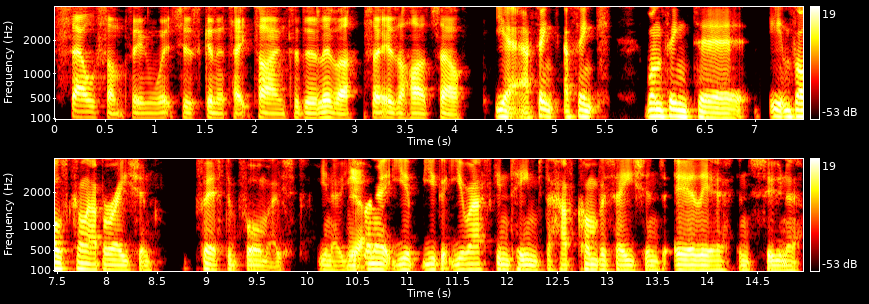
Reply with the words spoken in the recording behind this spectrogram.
sell something which is going to take time to deliver. So it is a hard sell. Yeah, I think I think one thing to it involves collaboration first and foremost. You know, you're yeah. gonna you you you're asking teams to have conversations earlier and sooner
